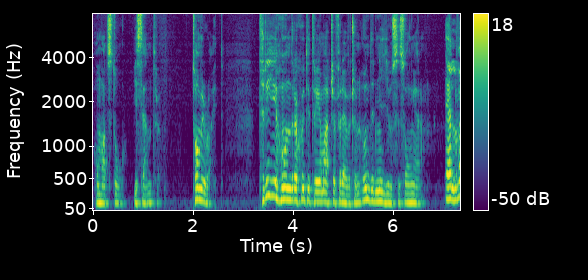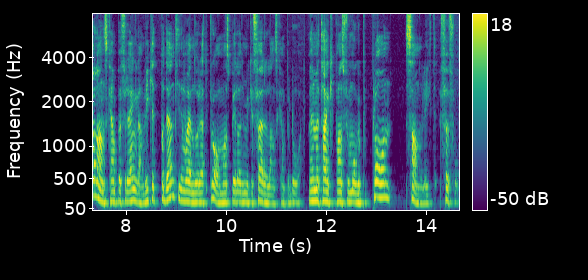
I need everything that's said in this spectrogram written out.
om att stå i centrum. Tommy Wright. 373 matcher för Everton under nio säsonger. 11 landskamper för England, vilket på den tiden var ändå rätt bra. Man spelade mycket färre landskamper då. Men med tanke på hans förmåga på plan, sannolikt för få.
